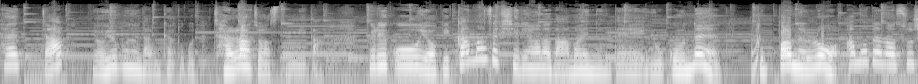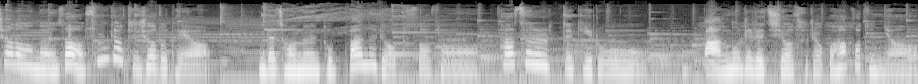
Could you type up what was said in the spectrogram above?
살짝 여유분을 남겨두고 잘라주었습니다. 그리고 여기 까만색 실이 하나 남아있는데 요거는 돗바늘로 아무데나 쑤셔 넣으면서 숨겨두셔도 돼요. 근데 저는 돗바늘이 없어서 사슬뜨기로 마무리를 지어주려고 하거든요.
